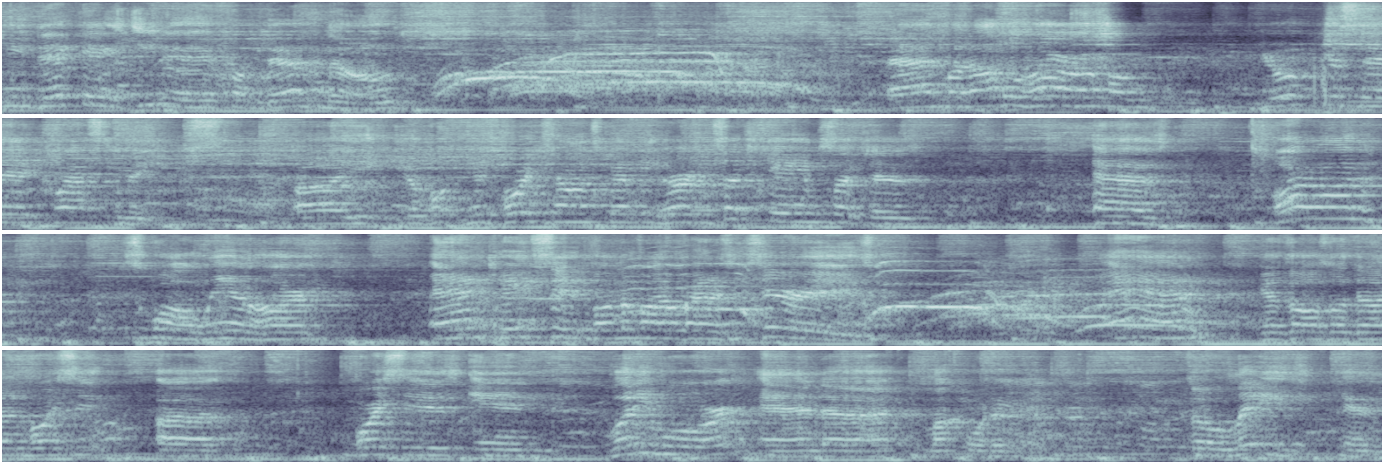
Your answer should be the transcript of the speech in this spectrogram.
Hideki Ide from Death Note, and Manabu Hara from Yokise Classmates. Uh, he, his voice talents can be heard in such games such as as Aron, Squall Leonhart, and Cait Sith from the Final Fantasy series. And he has also done voices, uh, voices in Bloody War and uh, Makoto. So, ladies and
